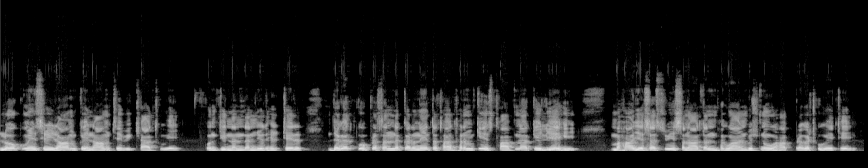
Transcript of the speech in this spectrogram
लोक में श्री राम के नाम से विख्यात हुए। कुंती नंदन युधिष्ठिर जगत को प्रसन्न करने तथा धर्म की स्थापना के लिए ही महायशस्वी सनातन भगवान विष्णु वहाँ प्रकट हुए थे।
